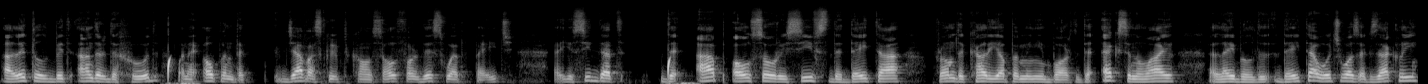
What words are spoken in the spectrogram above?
a little bit under the hood. When I open the JavaScript console for this web page, uh, you see that the app also receives the data from the Calliope mini board, the X and Y labeled data, which was exactly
